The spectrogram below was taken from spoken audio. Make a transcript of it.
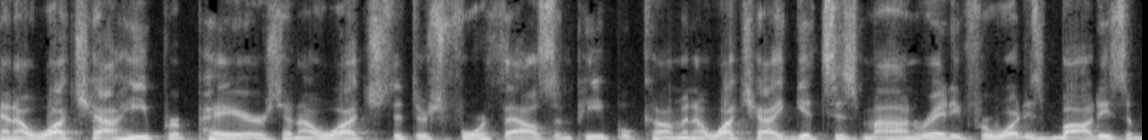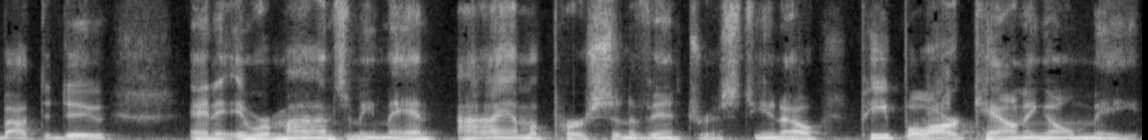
and I watch how he prepares, and I watch that there's 4,000 people coming. I watch how he gets his mind ready for what his body's about to do. And it, it reminds me, man, I am a person of interest. You know, people are counting on me.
